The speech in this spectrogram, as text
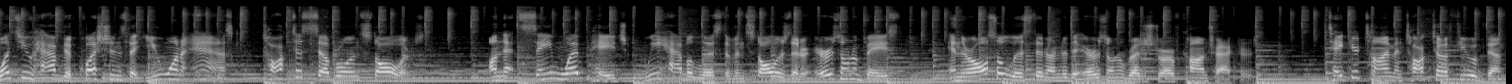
Once you have the questions that you want to ask, talk to several installers. On that same web page, we have a list of installers that are Arizona based and they're also listed under the Arizona Registrar of Contractors. Take your time and talk to a few of them.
